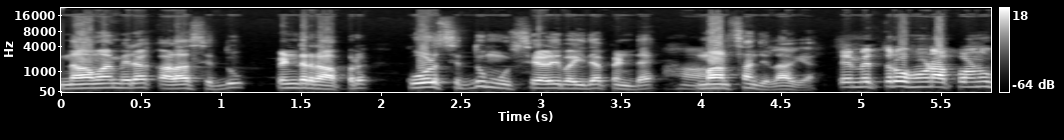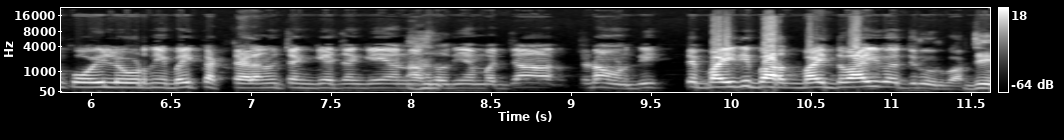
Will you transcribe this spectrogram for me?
ਨਾਮ ਹੈ ਮੇਰਾ ਕਾਲਾ ਸਿੱਧੂ ਪਿੰਡ ਰਾਪਰ ਕੋਲ ਸਿੱਧੂ ਮੂਸੇ ਵਾਲੇ ਬਾਈ ਦਾ ਪਿੰਡ ਹੈ ਮਾਨਸਾ ਜ਼ਿਲ੍ਹਾ ਗਿਆ। ਤੇ ਮਿੱਤਰੋ ਹੁਣ ਆਪਾਂ ਨੂੰ ਕੋਈ ਲੋੜ ਨਹੀਂ ਬਈ ਕੱਟੇ ਵਾਲਿਆਂ ਨੂੰ ਚੰਗੀਆਂ ਚੰਗੀਆਂ ਨਸਲ ਦੀਆਂ ਮੱਝਾਂ ਚੜਾਉਣ ਦੀ ਤੇ ਬਾਈ ਦੀ ਬਾਈ ਦਵਾਈ ਜ਼ਰੂਰ ਵਰ ਜੀ।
